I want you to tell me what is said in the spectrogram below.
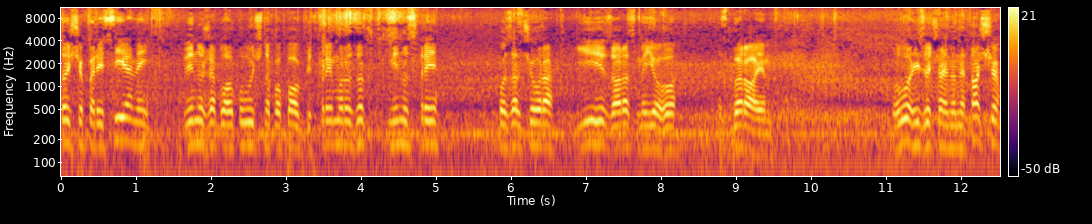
той, що пересіяний. Він уже благополучно попав під приморозок мінус 3 позавчора. І зараз ми його збираємо. Вологі, звичайно, не та, що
